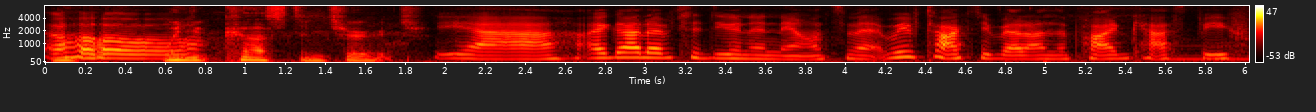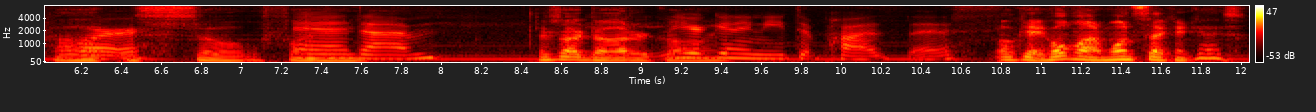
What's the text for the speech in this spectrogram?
oh when you cussed in church. Yeah, I got up to do an announcement. We've talked about it on the podcast Oh, before. was so funny. and um, There's our daughter calling. you're going to need to pause this. Okay, hold on one second, guys.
